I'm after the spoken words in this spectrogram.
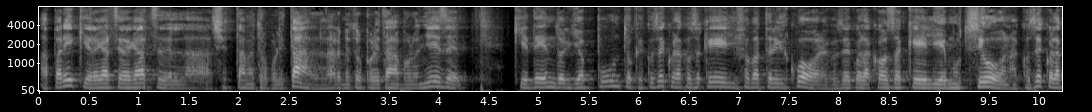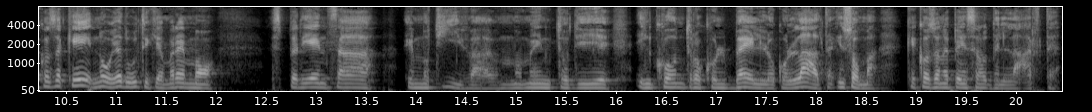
a parecchi ragazzi e ragazze della città metropolitana, dell'area metropolitana bolognese chiedendogli appunto che cos'è quella cosa che gli fa battere il cuore, cos'è quella cosa che li emoziona, cos'è quella cosa che noi adulti chiameremmo esperienza emotiva, un momento di incontro col bello, con l'altro, insomma, che cosa ne pensano dell'arte.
